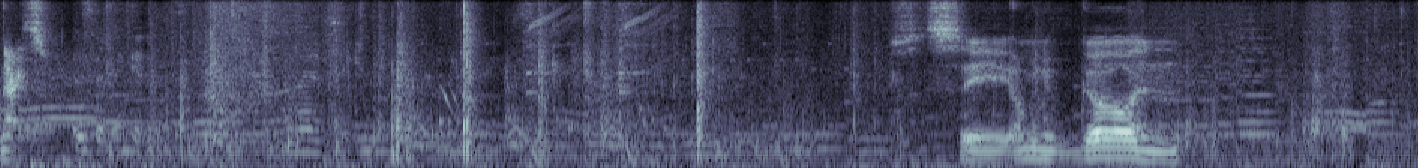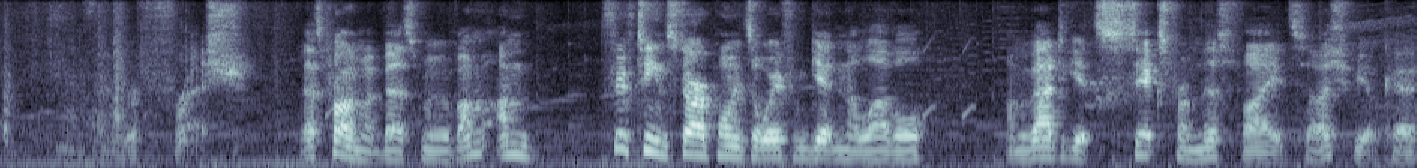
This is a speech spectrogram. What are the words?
Nice. Let's see. I'm gonna go and That's probably my best move. I'm I'm 15 star points away from getting a level. I'm about to get six from this fight, so I should be okay.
